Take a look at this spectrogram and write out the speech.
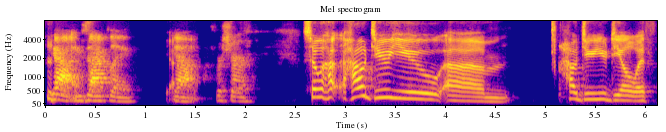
Yeah exactly yeah, yeah for sure so how, how do you um how do you deal with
